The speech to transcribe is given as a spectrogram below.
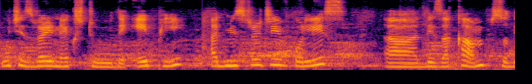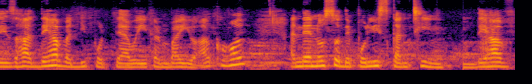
which is very next to the ap administrative police uh, there's a camp so there's a, they have a depot there where you can buy your alcohol. And then also the police canteen. They have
